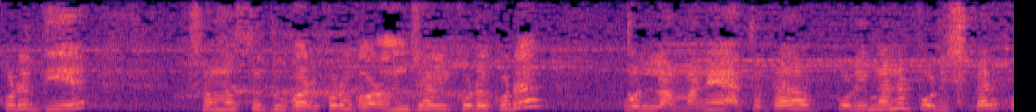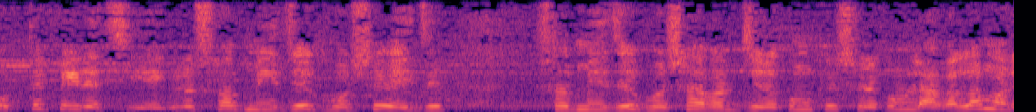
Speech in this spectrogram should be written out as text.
করে দিয়ে সমস্ত দুবার করে গরম জল করে করে করলাম। মানে এতটা পরিমাণে পরিষ্কার করতে পেরেছি। এগুলো সব মেজে ঘষে, এই যে সব মেজে ঘষে আবার যেরকমকে সেরকম লাগালাম, আর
